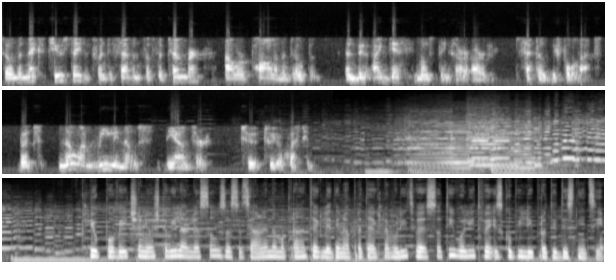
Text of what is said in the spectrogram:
So on the next Tuesday, the 27th of September, our Parliament opens. And I guess most things are, are settled before that. But no one really knows the answer to, to your question. Kljub povečanju števila glasov za socialne demokrate glede na pretekle volitve, so ti volitve izgubili proti desnici.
